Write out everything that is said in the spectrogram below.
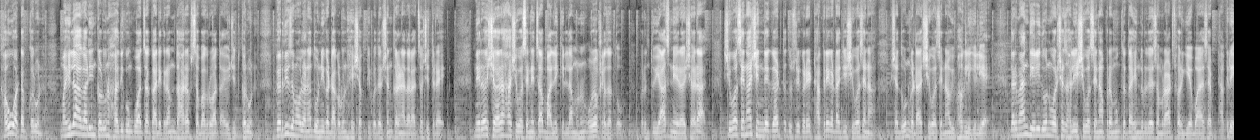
खाऊ वाटप करून महिला आघाडींकडून हळदी कुंकवाचा कार्यक्रम धारप सभागृहात आयोजित करून गर्दी जमवल्यानं दोन्ही गटाकडून हे शक्ती प्रदर्शन करण्यात आल्याचं चित्र आहे. नेरळ शहर हा शिवसेनेचा बालेकिल्ला म्हणून ओळखला जातो. परंतु याच नेरळ शहरात शिवसेना शिंदे गट तर दुसरीकडे ठाकरे गटाची शिवसेना अशा दोन गटात शिवसेना विभागली गेली आहे. दरम्यान गेली दोन वर्ष झाली शिवसेना प्रमुख तथा हिंदुहृदय सम्राट स्वर्गीय बाळासाहेब ठाकरे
